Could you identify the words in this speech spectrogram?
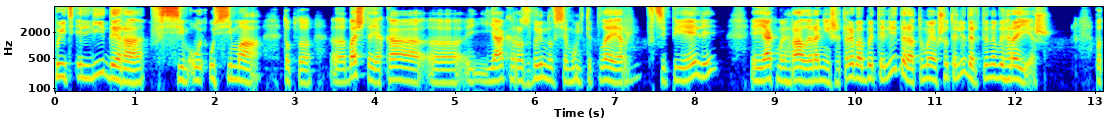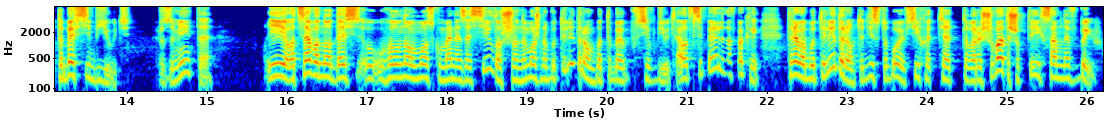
бити лідера всім, усіма. Тобто, е, бачите, яка, е, як розвинувся мультиплеєр в CPL, і як ми грали раніше. Треба бити лідера, тому якщо ти лідер, ти не виграєш. Бо тебе всі б'ють. Розумієте? І оце воно десь у- головному мозку мене засіло, що не можна бути лідером, бо тебе всі вб'ють. А от в CPL навпаки, треба бути лідером, тоді з тобою всі хочуть товаришувати, щоб ти їх сам не вбив.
